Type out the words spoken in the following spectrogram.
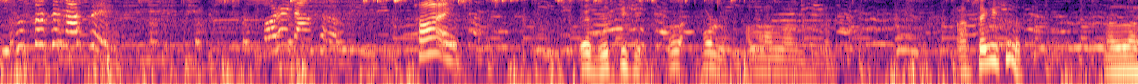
কি সুন্দর যে নাচে বড় ডান্সার হবে হয়। এ ঘুরতেছে। পড়ল। আল্লাহ আল্লাহ আল্লাহ কিছু আল্লাহ।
